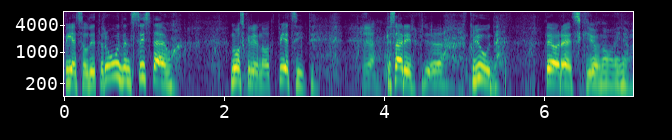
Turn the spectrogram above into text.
5 litru ūdens sistēmu, noskrienot piecīti, jā. kas arī ir kļ- kļūda teorētiski, jo nu, viņam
